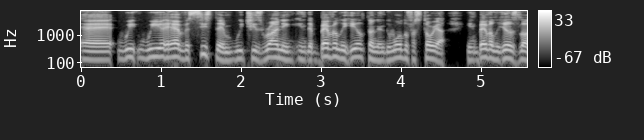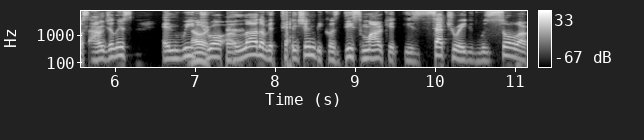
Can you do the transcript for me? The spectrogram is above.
uh, we we have a system which is running in the Beverly Hilton and the Waldorf Astoria in Beverly Hills, Los Angeles. And we oh, draw a lot of attention because this market is saturated with solar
